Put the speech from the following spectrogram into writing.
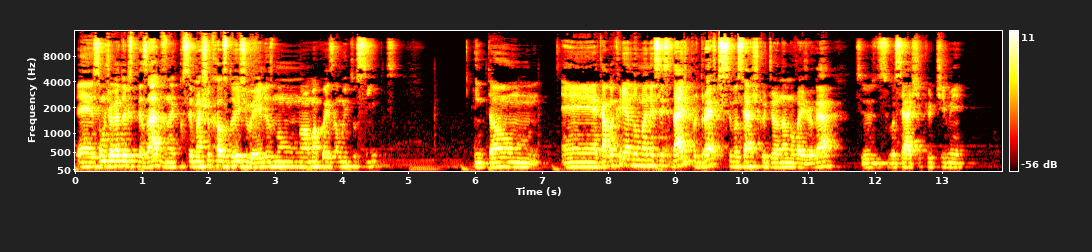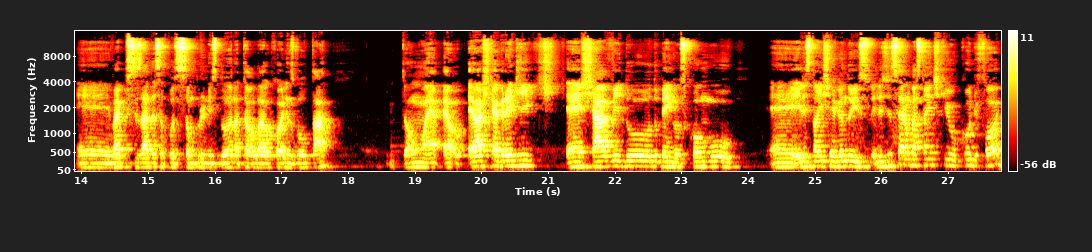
é, são jogadores pesados, né? Você machucar os dois joelhos não, não é uma coisa muito simples. Então, é, acaba criando uma necessidade para o draft se você acha que o Jonah não vai jogar, se, se você acha que o time é, vai precisar dessa posição para o início do ano até o Lyle Collins voltar. Então, é, é, eu acho que a grande é, chave do, do Bengals, como é, eles estão enxergando isso. Eles disseram bastante que o Cody Ford,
